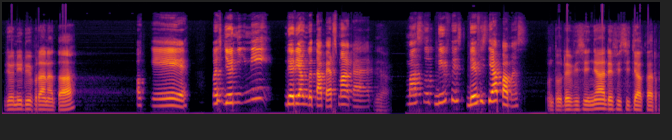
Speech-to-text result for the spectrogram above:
Joni Dwi Pranata. Oke. Mas Joni ini dari anggota Persma kan? ya Masuk divisi divisi apa, Mas? untuk divisinya divisi Jakar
